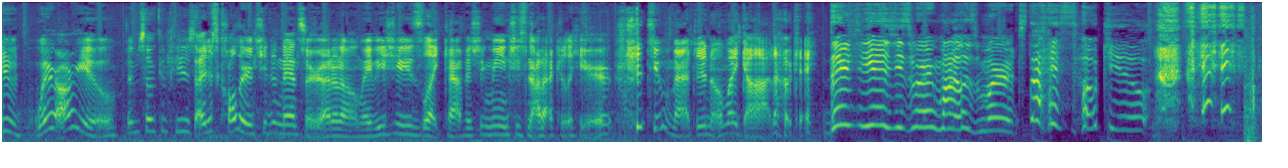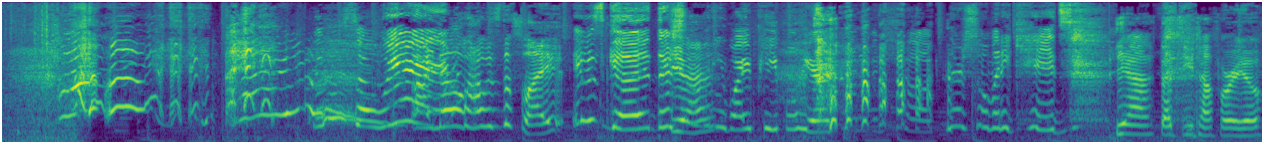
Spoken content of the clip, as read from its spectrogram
Dude, where are you? I'm so confused. I just called her and she didn't answer. I don't know. Maybe she's like catfishing me and she's not actually here. Could you imagine? Oh my god. Okay. There she is. She's wearing Mila's merch. That is so cute. this is so weird. I know. How was the flight? It was good. There's yeah. so many white people here. There's so many kids. Yeah, that's Utah for you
